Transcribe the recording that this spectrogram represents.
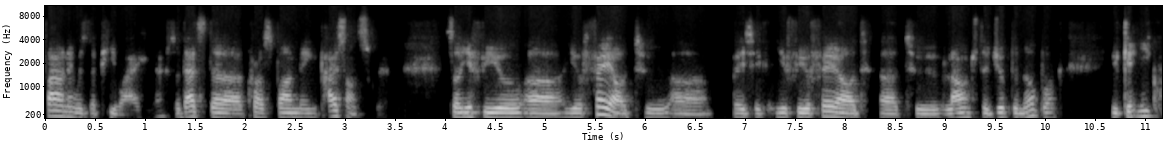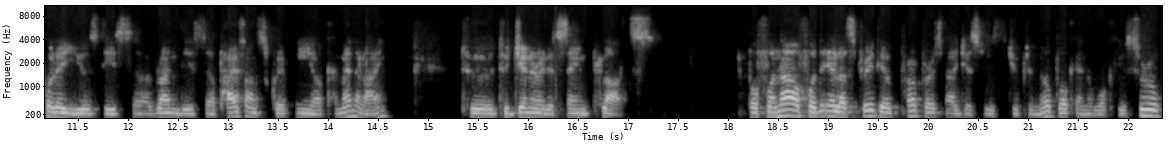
file name with the py here. So that's the corresponding Python script. So if you uh, you fail to uh, basically if you failed uh, to launch the Jupyter Notebook, you can equally use this uh, run this uh, Python script in your command line to to generate the same plots. But for now, for the illustrative purpose, I just use Jupyter Notebook and walk you through,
